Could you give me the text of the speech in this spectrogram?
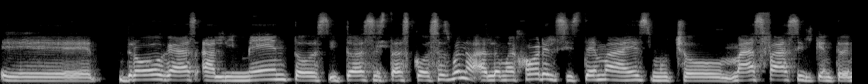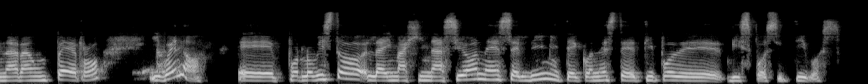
eh, drogas, alimentos y todas estas cosas. Bueno, a lo mejor el sistema es mucho más fácil que entrenar a un perro y bueno, eh, por lo visto la imaginación es el límite con este tipo de dispositivos.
